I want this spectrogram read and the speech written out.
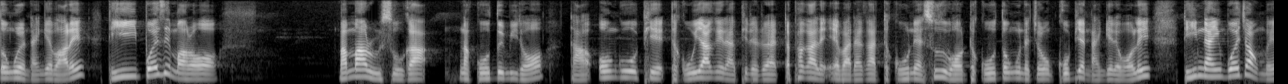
3ခုနဲ့နိုင်ခဲ့ပါတယ်ဒီပွဲစဉ်မှာတော့မမရူဆိုကနှစ်ကိုသွင်းပြီးတော့ဒါအုံကိုအဖြစ်တကူရခဲ့တာဖြစ်တဲ့အတွက်တစ်ဖက်ကလည်း Everton ကတကူနဲ့စုစုပေါင်းတကူ3ခုနဲ့ကျွန်တော်6ပြတ်နိုင်ခဲ့တယ်ဗောလေဒီနိုင်ပွဲကြောင့်ပဲ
